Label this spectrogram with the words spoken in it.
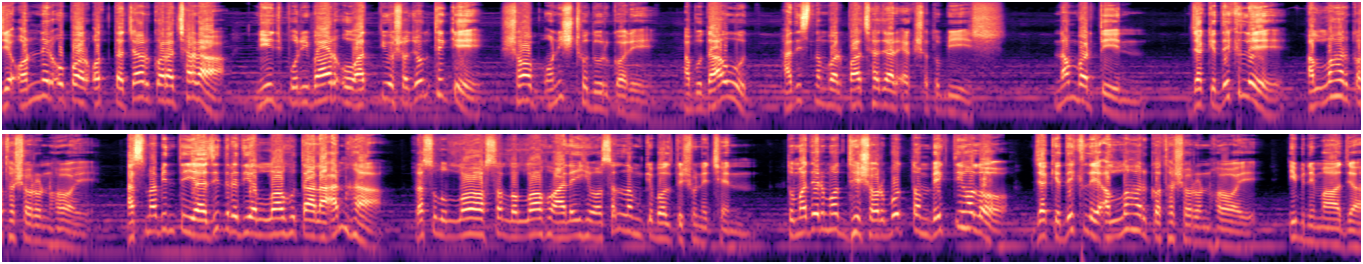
যে অন্যের ওপর অত্যাচার করা ছাড়া নিজ পরিবার ও আত্মীয় স্বজন থেকে সব অনিষ্ঠ দূর করে। আবু দাউদ, হাদিস নম্বর পাঁচ হাজার একশত বিশ। নম্বর তিন, যাকে দেখলে আল্লাহর কথা স্মরণ হয়। আসমা বিনতে ইয়াজিদ রদি আল্লাহ তালা আনহা রাসুল্লাহ সাল্লাহ আলহি ওয়াসাল্লামকে বলতে শুনেছেন, তোমাদের মধ্যে সর্বোত্তম ব্যক্তি হল যাকে দেখলে আল্লাহর কথা স্মরণ হয়, ইবনে মাজা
